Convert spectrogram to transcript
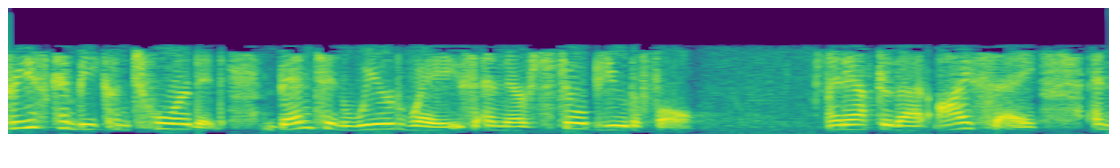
Trees can be contorted, bent in weird ways, and they're still beautiful. And after that, I say, and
